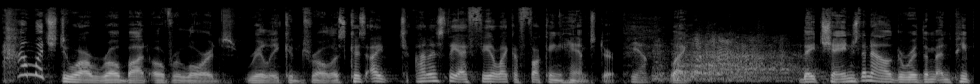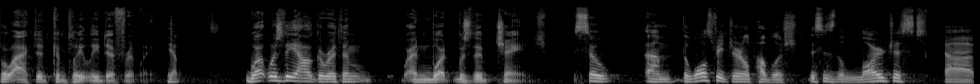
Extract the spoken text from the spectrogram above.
how much do our robot overlords really control us? Because I honestly, I feel like a fucking hamster. Yeah. Like, they changed an algorithm and people acted completely differently. Yep. What was the algorithm and what was the change? So the Wall Street Journal published this is the largest, uh,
